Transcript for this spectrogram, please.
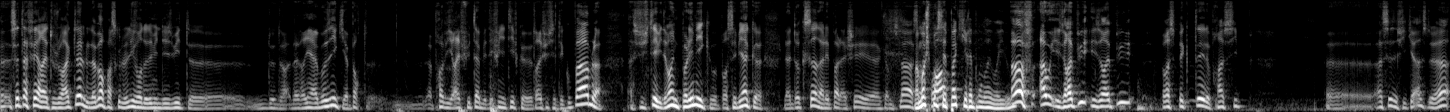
euh, cette affaire est toujours actuelle. D'abord parce que le livre de 2018 euh, de- de- d'Adrien Abosi, qui apporte la preuve irréfutable et définitive que Dreyfus était coupable, a suscité évidemment une polémique. Vous pensez bien que la Doxa n'allait pas lâcher comme cela. Bah, moi, je proie. pensais pas qu'il répondrait. voyez-vous. Ah, f- ah oui, ils auraient pu, ils auraient pu respecter le principe euh, assez efficace de la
